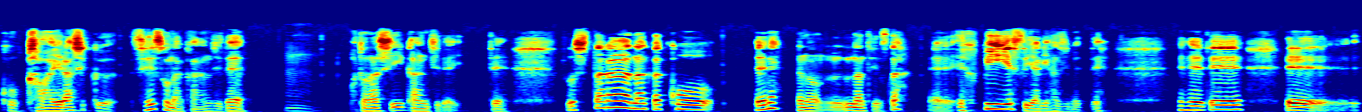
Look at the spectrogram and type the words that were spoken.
こう可愛らしく清楚な感じで、うん。おとなしい感じで行って、そしたら、なんかこう、えね、あの、なんていうんですか、えー FPS やり始めて、えーで、えー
